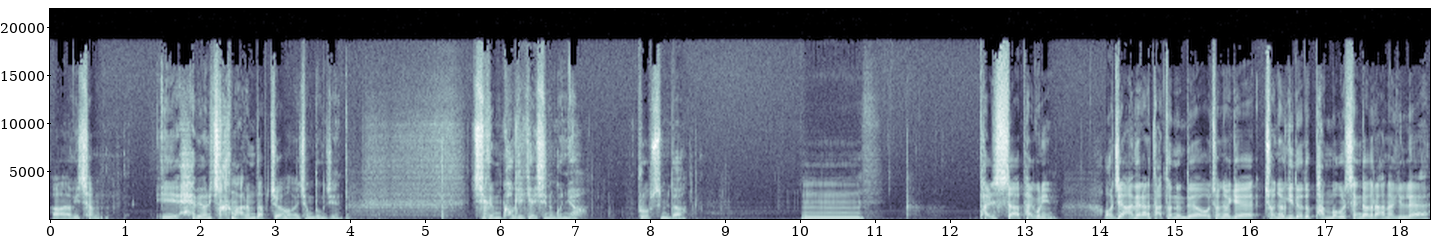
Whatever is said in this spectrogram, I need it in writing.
아 여기 참 이 해변이 참 아름답죠 정동진. 지금 거기 계시는군요. 부럽습니다. 음, 8489님. 어제 아내랑 다퉜는데요. 저녁에, 저녁이 돼도 밥 먹을 생각을 안 하길래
